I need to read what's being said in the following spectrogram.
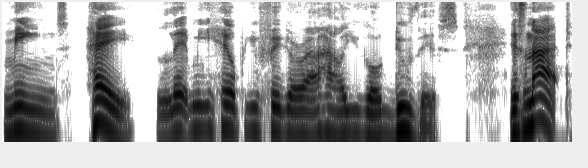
Means, hey, let me help you figure out how you gonna do this. It's not,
